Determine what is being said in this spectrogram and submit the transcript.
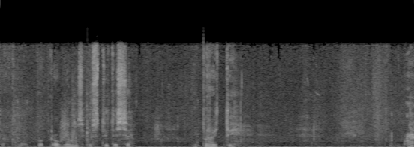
Так, ну, попробуємо спуститися і пройти. Не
